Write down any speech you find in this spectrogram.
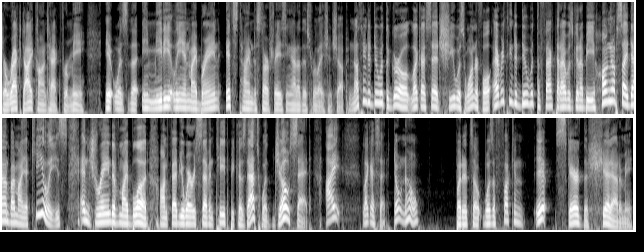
direct eye contact for me it was the immediately in my brain, it's time to start phasing out of this relationship. Nothing to do with the girl. Like I said, she was wonderful. Everything to do with the fact that I was going to be hung upside down by my Achilles and drained of my blood on February 17th because that's what Joe said. I, like I said, don't know, but it's a was a fucking it scared the shit out of me.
